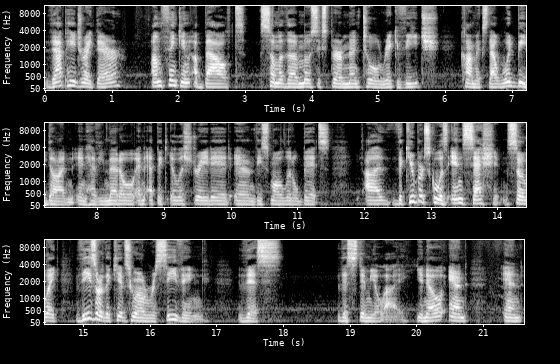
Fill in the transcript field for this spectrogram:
that page right there, I'm thinking about some of the most experimental Rick Veitch comics that would be done in heavy metal and epic illustrated and these small little bits. Uh, the Kubert School is in session, so like these are the kids who are receiving this this stimuli, you know, and and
